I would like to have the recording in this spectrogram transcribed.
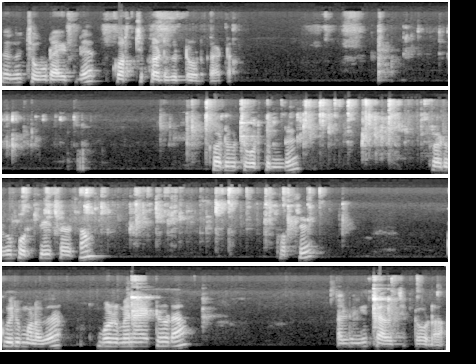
ഇതൊന്ന് ചൂടായിട്ട് കുറച്ച് കടുക് ഇട്ട് കൊടുക്കാം കേട്ടോ. കടുക് ഇട്ട് കൊടുത്തിട്ടുണ്ട്. കടുക് പൊട്ടിയ ശേഷം കുറച്ച് കുരുമുളക് മുഴുവനായിട്ട് ഇടാം. അല്ലെങ്കിൽ ചതച്ചിട്ട് ഇടാം.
